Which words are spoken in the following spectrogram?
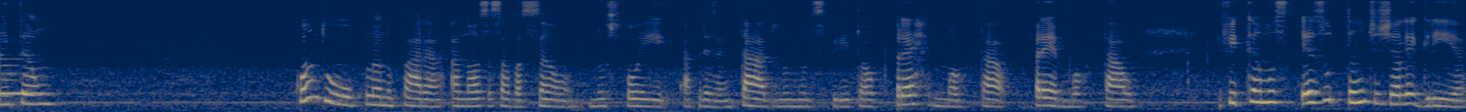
então, quando o plano para a nossa salvação nos foi apresentado no mundo espiritual pré-mortal, pré-mortal, ficamos exultantes de alegria.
